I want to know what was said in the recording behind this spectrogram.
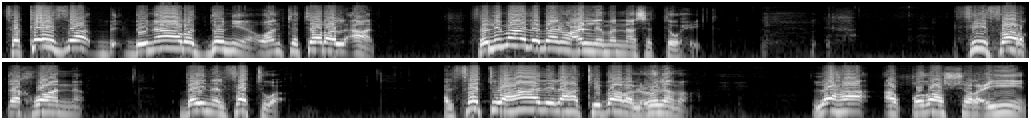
فكيف بنار الدنيا وأنت ترى الآن؟ فلماذا ما نعلم الناس التوحيد؟ في فرق يا اخواننا بين الفتوى. الفتوى هذه لها كبار العلماء لها القضاة الشرعيين.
